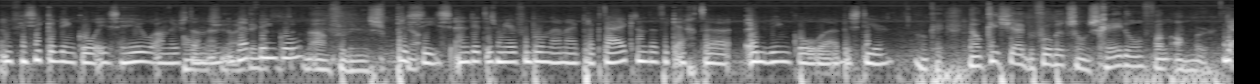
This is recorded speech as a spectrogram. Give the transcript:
een fysieke winkel is heel anders, Anders, dan een ja. Ik denk dat webwinkel. het een aanvulling is. Precies, en dit is meer verbonden aan mijn praktijk dan dat ik echt een winkel bestier. Oké. Nou kies jij bijvoorbeeld zo'n schedel van amber. Ja.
